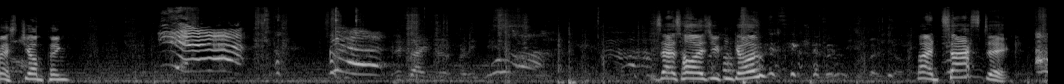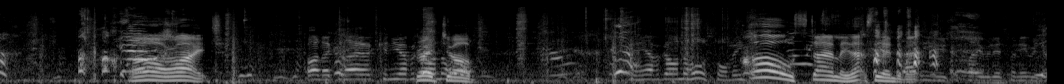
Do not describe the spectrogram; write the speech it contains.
best jumping. Yeah! Is that as high as you can go? Fantastic! All right, Connor, can, I, can you have go great on the job. horse? Can you have a go on the horse for me? Oh, Stanley, that's the end of it.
